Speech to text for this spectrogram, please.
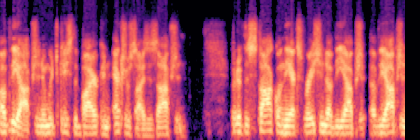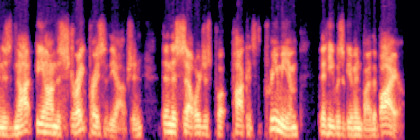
of the option, in which case the buyer can exercise his option. But if the stock on the expiration of the option of the option is not beyond the strike price of the option, then the seller just pockets the premium that he was given by the buyer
